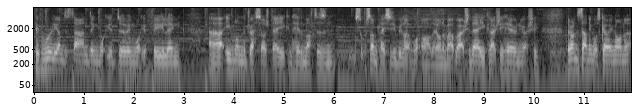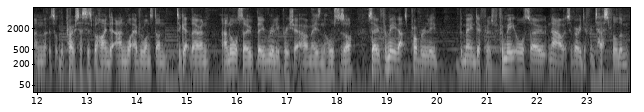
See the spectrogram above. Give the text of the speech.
People really understanding what you're doing, what you're feeling. Uh, even on the dressage day you can hear the mutters and sort of some places you'd be like what are they on about but actually there you can actually hear and you're actually they're understanding what's going on and sort of the processes behind it and what everyone's done to get there and and also they really appreciate how amazing the horses are so for me that's probably the main difference. For me also now it's a very different test for them.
